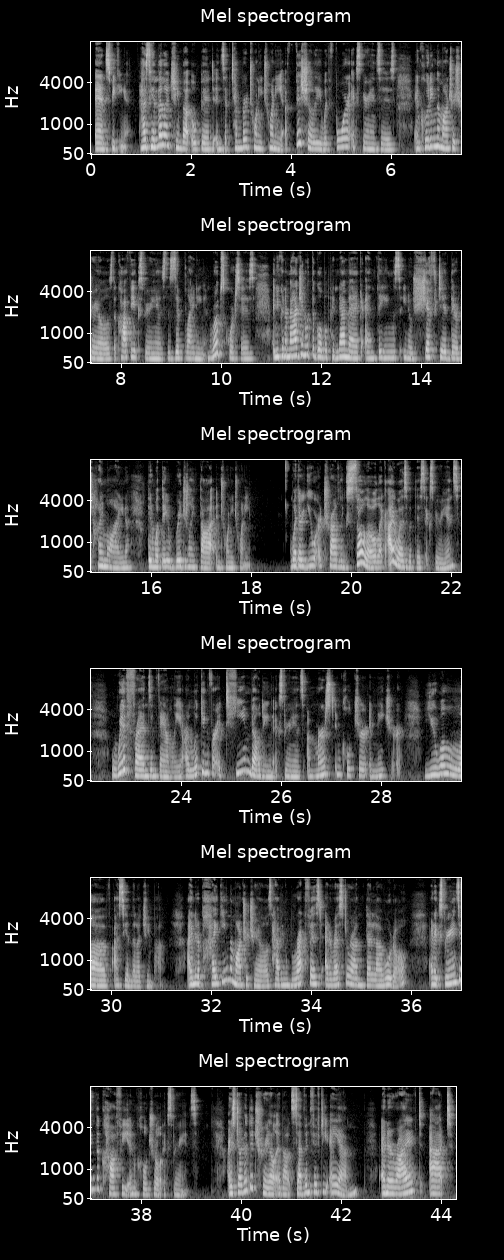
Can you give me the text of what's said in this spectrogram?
and speaking it. Hacienda La Chimba opened in September 2020 officially with four experiences, including the mantra trails, the coffee experience, the zip lining, and ropes courses. And you can imagine with the global pandemic and things, you know, shifted their timeline than what they originally thought in 2020. Whether you are traveling solo, like I was with this experience, with friends and family, are looking for a team building experience immersed in culture and nature, you will love Hacienda La Chimba. I ended up hiking the mantra trails, having breakfast at Restaurante Laburo, and experiencing the coffee and cultural experience. I started the trail about 7:50 a.m. and arrived at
